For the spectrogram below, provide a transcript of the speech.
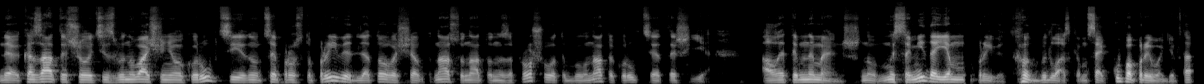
е, казати, що ці звинувачення у корупції ну це просто привід для того, щоб нас у НАТО не запрошувати, бо у НАТО корупція теж є. Але тим не менш, ну ми самі даємо привід. От, будь ласка, все купа приводів. Та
